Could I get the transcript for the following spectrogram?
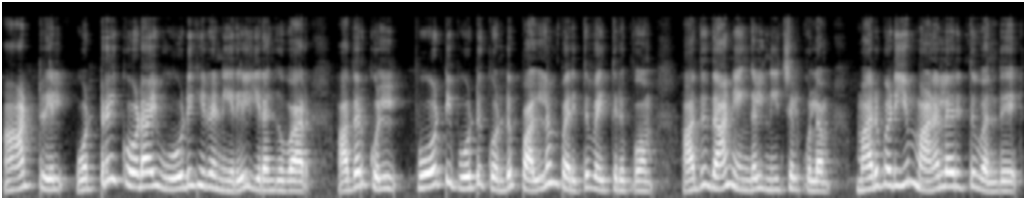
ஆற்றில் ஒற்றை கோடாய் ஓடுகிற நீரில் இறங்குவார். அதற்குள் போட்டி போட்டுக்கொண்டு பள்ளம் பறித்து வைத்திருப்போம். அதுதான் எங்கள் நீச்சல் குளம். மறுபடியும் மணலரித்து வந்து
